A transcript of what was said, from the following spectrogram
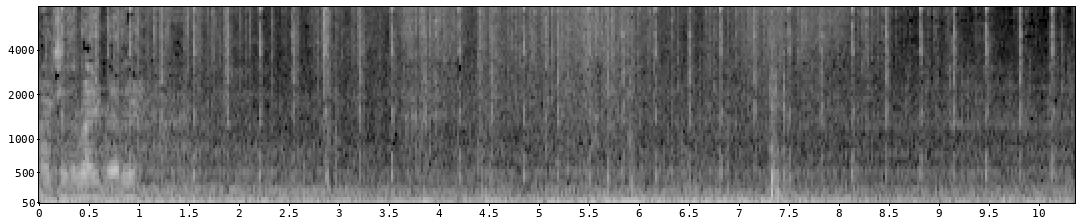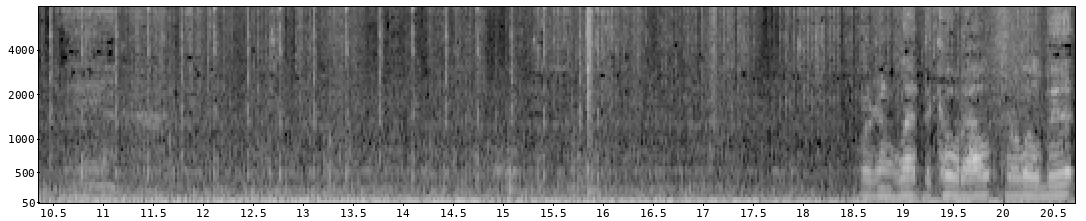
Or to the right, rather. the coat out for a little bit.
